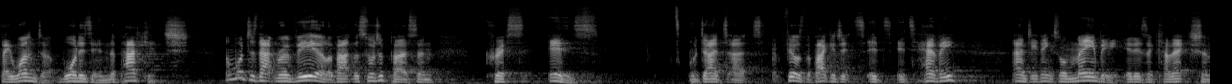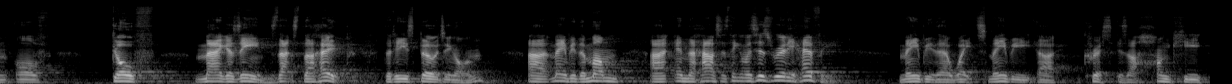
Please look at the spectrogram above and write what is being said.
they wonder what is in the package, and what does that reveal about the sort of person Chris is? Well, Dad uh, feels the package; it's it's it's heavy, and he thinks, well, maybe it is a collection of golf magazines. That's the hope that he's building on. Uh, maybe the mum uh, in the house is thinking, this is really heavy. Maybe their weights. Maybe uh, Chris is a hunky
